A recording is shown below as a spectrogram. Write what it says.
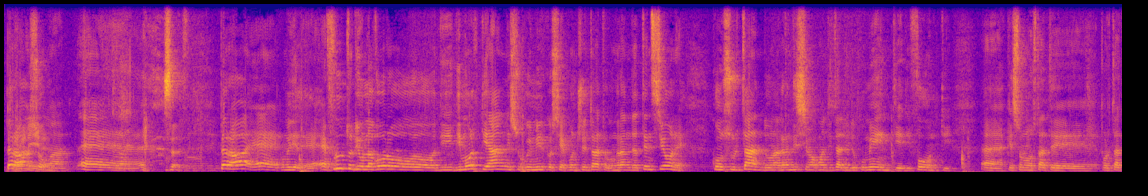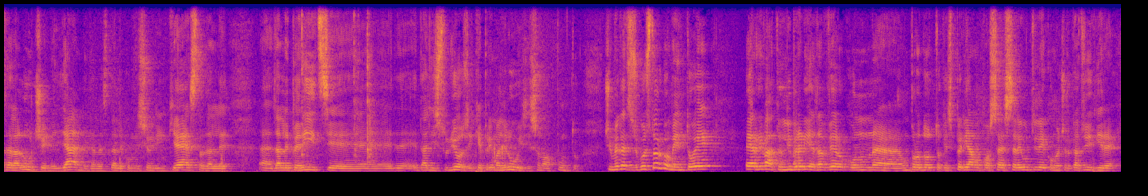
però Giovanile. insomma è, però è, dire, è, frutto di un lavoro di, di molti anni su cui Mirko si è concentrato con grande attenzione, consultando una grandissima quantità di documenti e di fonti eh, che sono state portate alla luce negli anni dalle, dalle commissioni d'inchiesta, dalle, eh, dalle perizie e dagli studiosi che prima di lui si sono appunto cimentati su questo argomento e è arrivato in libreria davvero con un, eh, un, prodotto che speriamo possa essere utile, come ho cercato di dire,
